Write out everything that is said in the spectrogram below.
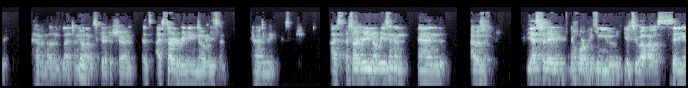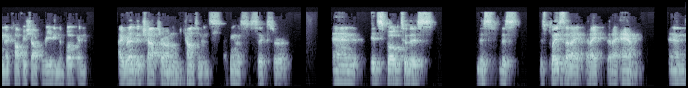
I have another legend Go. that I'm scared to share. It's I started reading No Reason, and I, I started reading No Reason, and and I was yesterday before picking you you two up. I was sitting in a coffee shop reading the book, and I read the chapter on countenance. I think it was six or, and it spoke to this this this this place that I that I that I am, and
